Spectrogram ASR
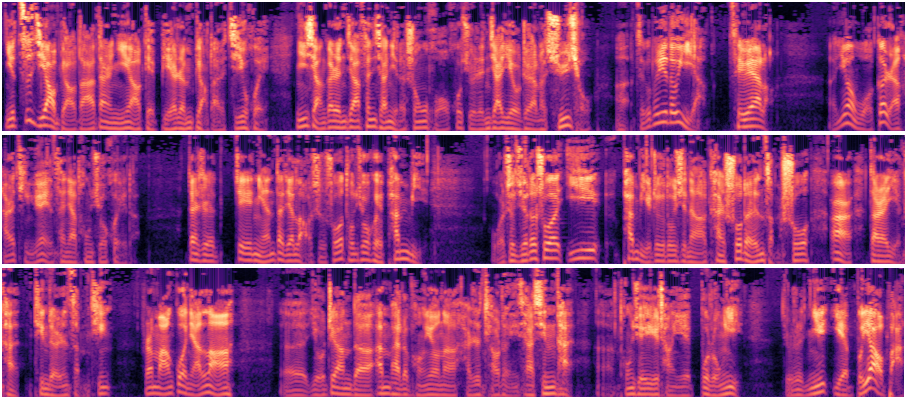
你自己要表达，但是你也要给别人表达的机会。你想跟人家分享你的生活，或许人家也有这样的需求啊。这个东西都一样，扯远了啊。因为我个人还是挺愿意参加同学会的，但是这些年大家老是说同学会攀比，我是觉得说一攀比这个东西呢，看说的人怎么说；二当然也看听的人怎么听。反正马上过年了啊。呃，有这样的安排的朋友呢，还是调整一下心态啊。同学一场也不容易，就是你也不要把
